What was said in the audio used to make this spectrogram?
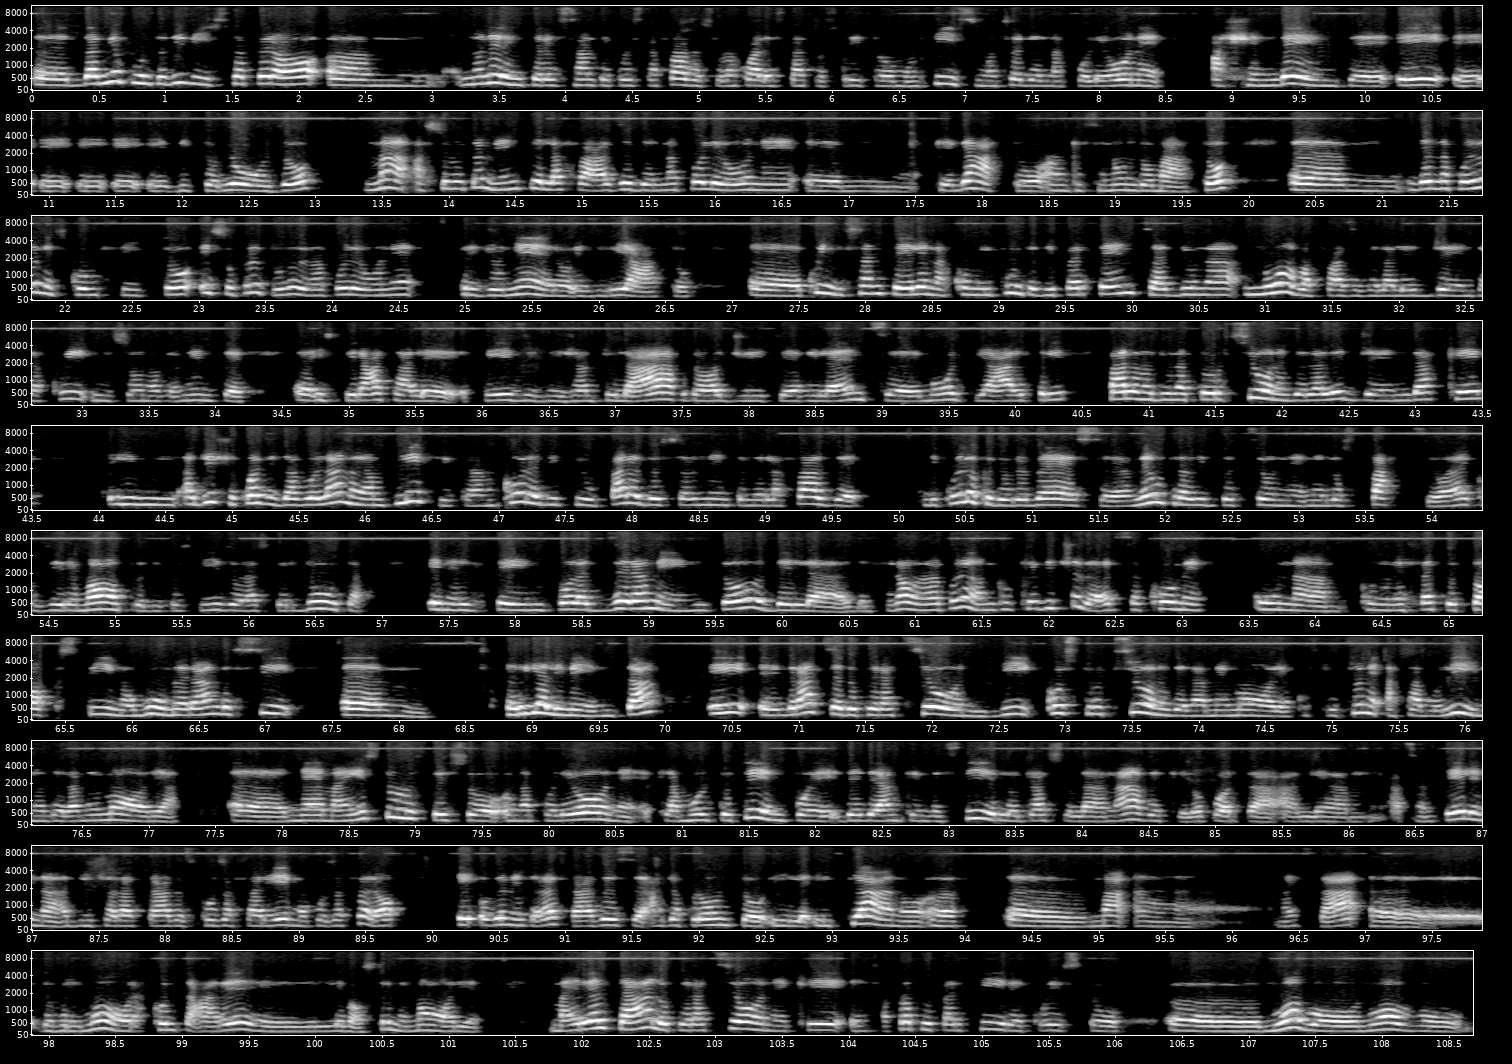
Eh, dal mio punto di vista però um, non era interessante questa fase sulla quale è stato scritto moltissimo, cioè del Napoleone ascendente e, e, e, e vittorioso, ma assolutamente la fase del Napoleone ehm, piegato, anche se non domato, ehm, del Napoleone sconfitto e soprattutto del Napoleone prigioniero, esiliato. Eh, quindi Sant'Elena come il punto di partenza di una nuova fase della leggenda. Qui mi sono ovviamente eh, ispirata alle tesi di Jean Toulard, oggi Thierry Lenz e molti altri parlano di una torsione della leggenda che in, agisce quasi da volano e amplifica ancora di più paradossalmente nella fase di quello che dovrebbe essere la neutralizzazione nello spazio eh, così remoto di quest'isola sperduta e nel tempo l'azzeramento del, del fenomeno napoleonico che viceversa come una, con un effetto top spin o boomerang si ehm, rialimenta e eh, grazie ad operazioni di costruzione della memoria, costruzione a tavolino della memoria, eh, ne è maestro lo stesso Napoleone che ha molto tempo e deve anche investirlo già sulla nave che lo porta al, um, a Sant'Elena, dice alla casa cosa faremo, cosa farò e ovviamente la Cases ha già pronto il, il piano, eh, eh, ma eh, maestà, eh, dovremo raccontare le vostre memorie. Ma in realtà l'operazione che eh, fa proprio partire questo eh, nuovo, nuovo,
